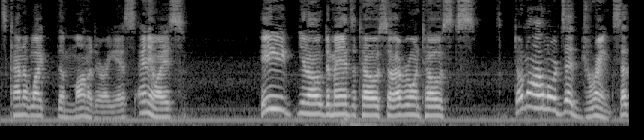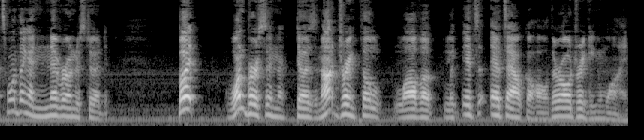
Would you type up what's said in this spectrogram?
it's kind of like the Monitor, I guess. Anyways, he, you know, demands a toast, so everyone toasts. Don't know how Lord Zedd drinks. That's one thing I never understood. But one person does not drink the lava. It's it's alcohol. They're all drinking wine.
